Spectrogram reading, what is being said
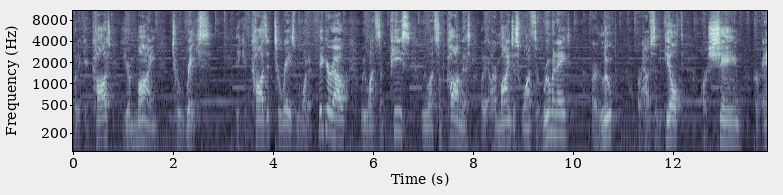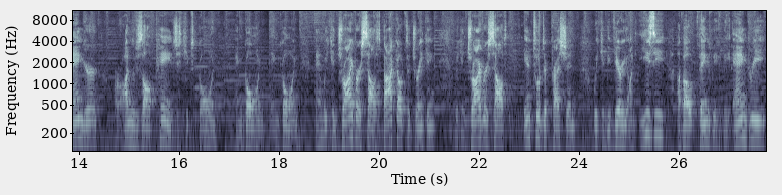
but it can cause your mind to race. It can cause it to race. We want to figure out, we want some peace, we want some calmness, but our mind just wants to ruminate or loop or have some guilt or shame or anger or unresolved pain. It just keeps going and going and going. And we can drive ourselves back out to drinking. We can drive ourselves into a depression. We can be very uneasy about things. We can be angry.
